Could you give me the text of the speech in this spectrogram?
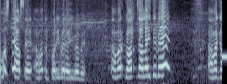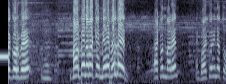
অবস্থায় আছে আমাদের পরিবারে এইভাবে? আমার ঘর চালাই দেবে আমাকে করবে মারবেন আমাকে মেরে ফেলবেন। এখন মারেন ভয় করি না তো।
